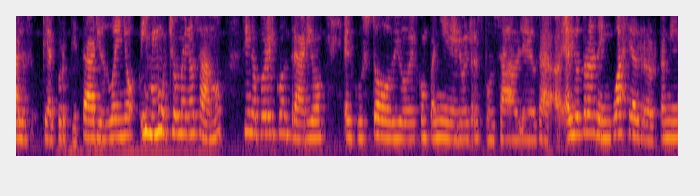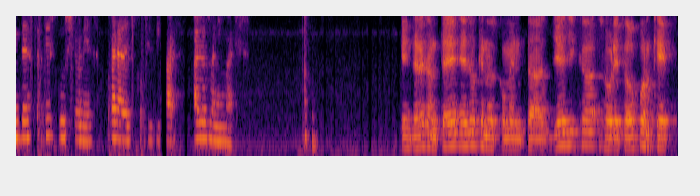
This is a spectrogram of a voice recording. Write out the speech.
a los que al propietario, dueño y mucho menos amo, sino por el contrario, el custodio, el compañero, el responsable, o sea, hay otro lenguaje alrededor también de estas discusiones para descosificar a los animales. Qué interesante eso que nos comentas, Jessica, sobre todo porque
